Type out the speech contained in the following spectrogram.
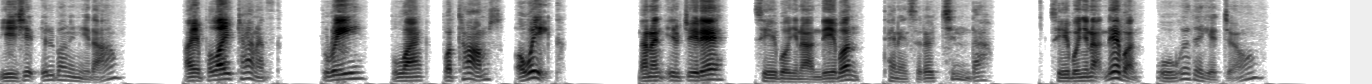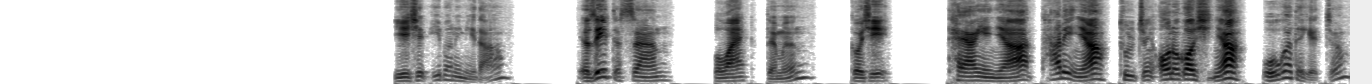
21번입니다. I play tennis three blank four times a week. 나는 일주일에 세 번이나 네 번 테니스를 친다. 세 번이나 네 번, 5가 되겠죠. 22번입니다. Is it the sun, blank, the moon? 그것이 태양이냐, 달이냐, 둘 중 어느 것이냐, 5가 되겠죠.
